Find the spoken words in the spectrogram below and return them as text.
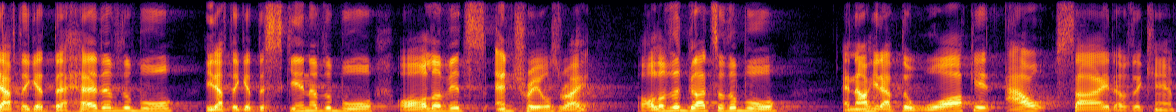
have to get the head of the bull, he'd have to get the skin of the bull, all of its entrails, right? All of the guts of the bull, and now he'd have to walk it outside of the camp.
